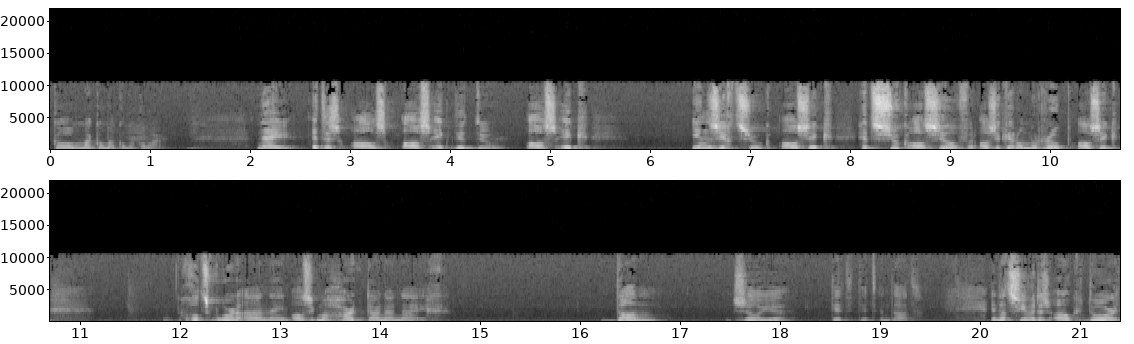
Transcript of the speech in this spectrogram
Kom maar, kom maar, kom maar, kom maar. Nee, het is als, als ik dit doe, als ik inzicht zoek, als ik het zoek als zilver, als ik erom roep, als ik Gods woorden aanneem, als ik mijn hart daarnaar neig, dan zul je dit, dit en dat. En dat zien we dus ook door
